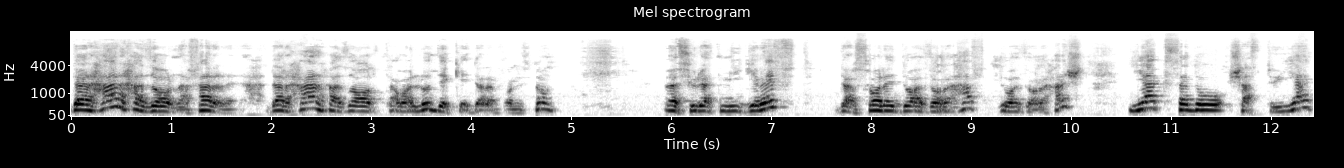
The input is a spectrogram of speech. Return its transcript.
در هر هزار نفر در هر هزار تولد که در افغانستان صورت می گرفت در سال 2007 2008 161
